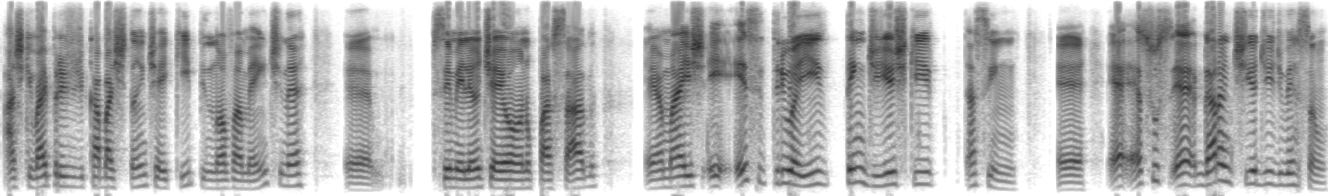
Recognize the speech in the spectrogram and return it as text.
Acho que vai prejudicar bastante a equipe novamente, né? É, semelhante ao ano passado. É, mas esse trio aí tem dias que, assim, é, é, é, é garantia de diversão,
